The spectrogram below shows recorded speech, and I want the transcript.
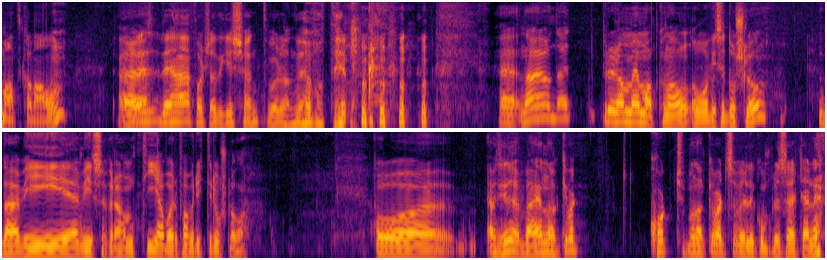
Matkanalen. Ja, det, det har jeg fortsatt ikke skjønt hvordan vi har fått til. Eh, nei, det er et program med Matkanalen og Visit Oslo, der vi viser fram ti av våre favoritter i Oslo, da. Og jeg vet ikke, veien har ikke vært kort, men det har ikke vært så veldig komplisert heller.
